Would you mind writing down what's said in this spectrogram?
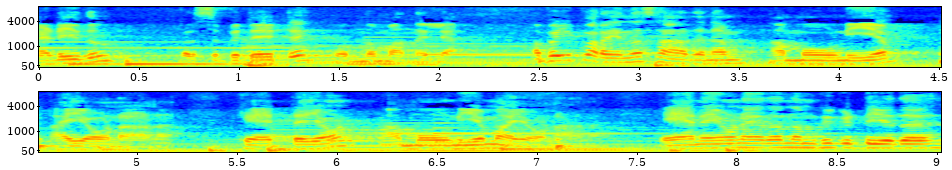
ആഡ് ചെയ്തു. പ്രസിപ്പിറ്റേറ്റ് ഒന്നും വന്നില്ല. അപ്പൊ ഈ പറയുന്ന സാധനം അമോണിയം അയോൺ ആണ് കേറ്റയോൺ അമോണിയം അയോൺ ആണ് ഏനയോൺ ഏതാ നമുക്ക് കിട്ടിയത്?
